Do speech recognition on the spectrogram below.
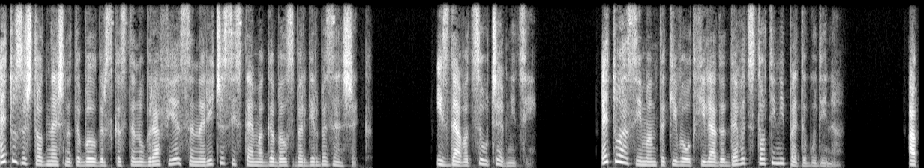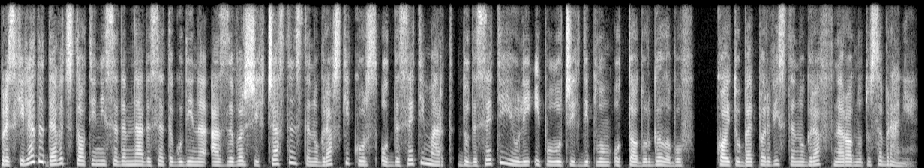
Ето защо днешната българска стенография се нарича система Габелсбергер-Безеншек. Издават се учебници. Ето аз имам такива от 1905 година. А през 1917 година аз завърших частен стенографски курс от 10 март до 10 юли и получих диплом от Тодор Гълъбов, който бе първи стенограф в Народното събрание.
